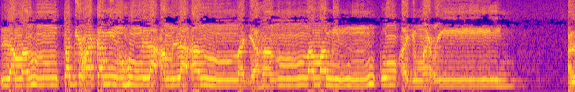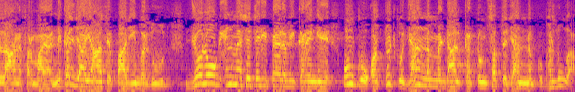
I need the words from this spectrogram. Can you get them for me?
لمن تبعك منهم لأملأن جهنم منكم أجمعين. اللہ نے فرمایا، نکل جا یہاں سے پاجی مردود جو لوگ ان میں سے تیری پیروی کریں گے، ان کو اور تجھ کو جہنم میں ڈال کر تم سب سے جہنم کو بھر دوں گا۔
